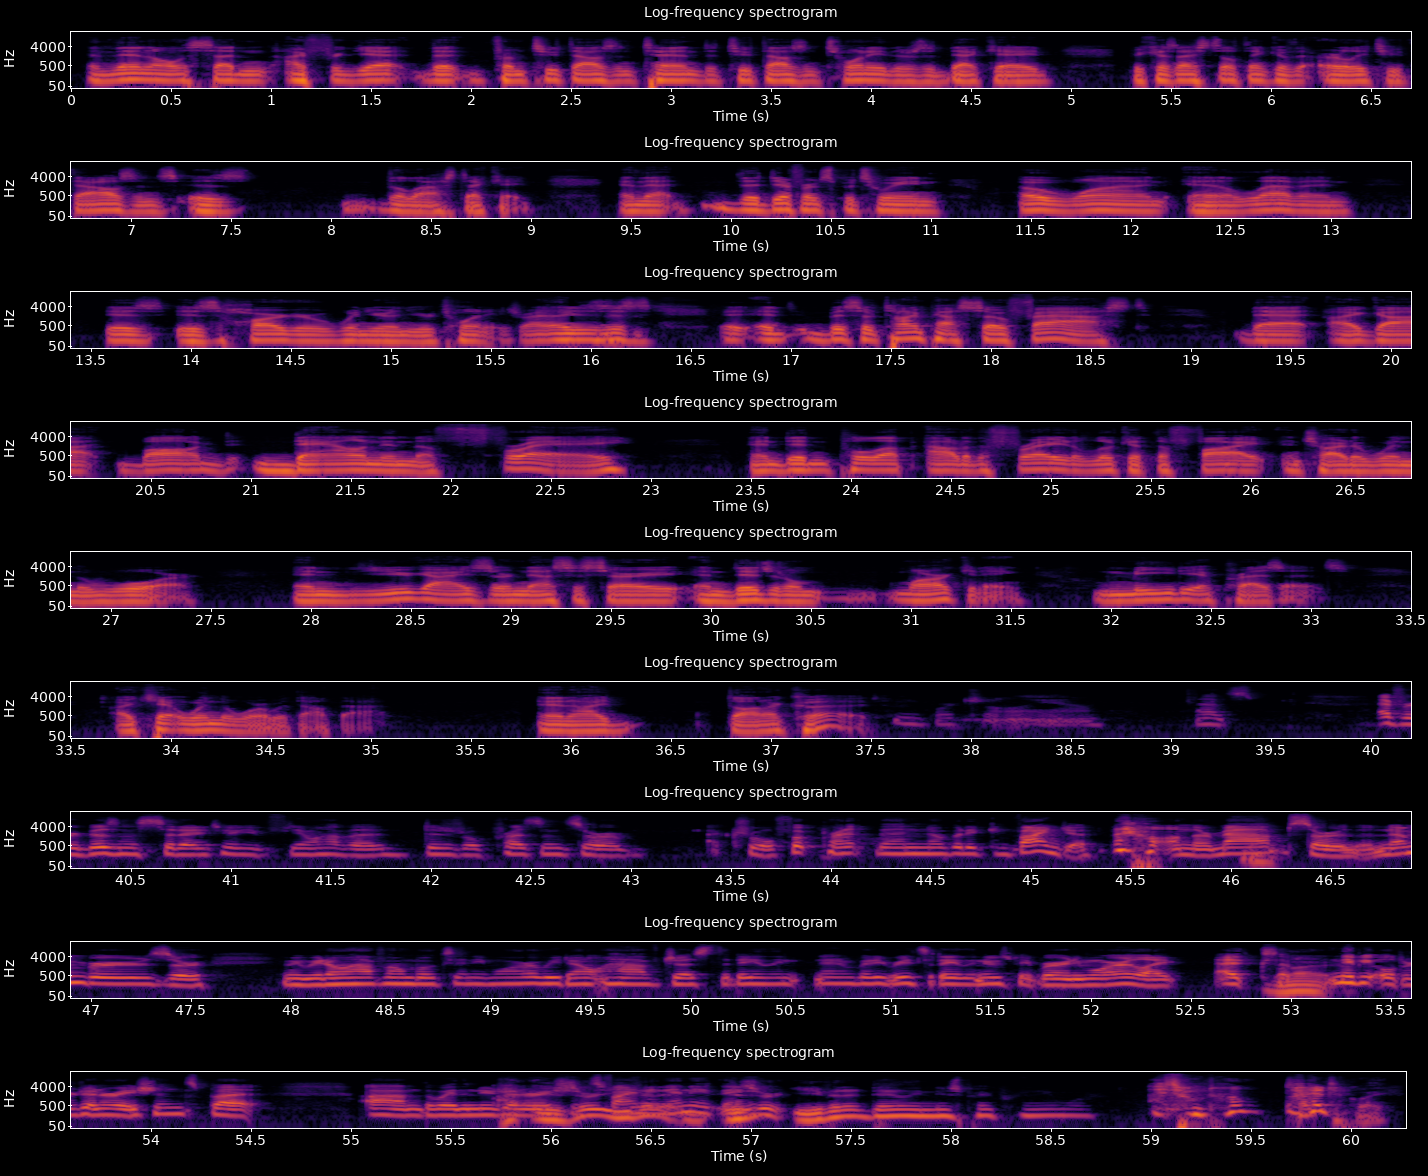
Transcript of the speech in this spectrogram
and then all of a sudden I forget that from 2010 to 2020 there's a decade because I still think of the early 2000s as the last decade, and that the difference between 01 and 11 is is harder when you're in your 20s, right? It's just, it, it, but so time passed so fast that I got bogged down in the fray and didn't pull up out of the fray to look at the fight and try to win the war. And you guys are necessary in digital marketing, media presence. I can't win the war without that. And I thought I could. Unfortunately, yeah. That's every business today too. If you don't have a digital presence or actual footprint, then nobody can find you on their maps or the numbers or I mean we don't have phone books anymore. We don't have just the daily nobody reads the daily newspaper anymore, like except right. maybe older generations, but um, the way the new generation is finding a, anything. Is there even a daily newspaper anymore? I don't know. Technically.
